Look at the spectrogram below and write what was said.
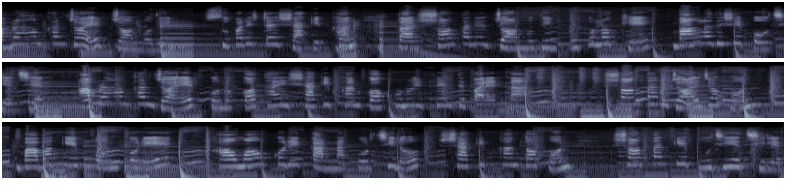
আব্রাহাম খান জয়ের জন্মদিন। সুপারস্টার শাকিব খান তার সন্তানের জন্মদিন উপলক্ষে বাংলাদেশে পৌঁছেছেন। আব্রাহাম খান জয়ের কোনো কথাই শাকিব খান কখনোই ফেলতে পারেন না। সন্তান জয় যখন বাবাকে ফোন করে হাউমাউ করে কান্না করছিল, শাকিব খান তখন সন্তানকে বুঝিয়েছিলেন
